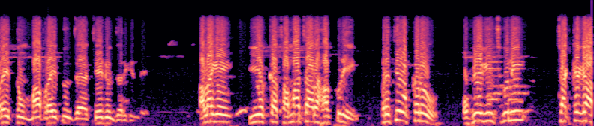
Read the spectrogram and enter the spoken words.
ప్రయత్నం మా ప్రయత్నం చే- చేయడం జరిగింది. అలాగే ఈ యొక్క సమాచార హక్కుని ప్రతి ఒక్కరూ ఉపయోగించుకుని చక్కగా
